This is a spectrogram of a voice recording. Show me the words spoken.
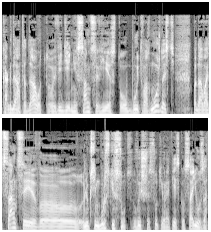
когда-то, да, вот введение санкций в ЕС, то будет возможность подавать санкции в э, Люксембургский суд, высший суд Европейского Союза.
